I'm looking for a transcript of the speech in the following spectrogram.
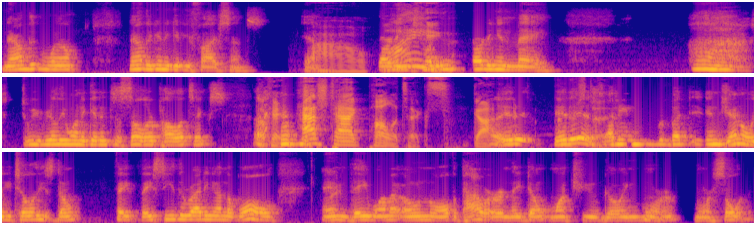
Now that, well, now they're going to give you five cents. Yeah. Wow. Starting, Why? Starting, starting in May. Uh, do we really want to get into solar politics? Okay. Hashtag politics. Got it. It, it is. I mean, but in general, utilities don't, they, they see the writing on the wall and right. they want to own all the power and they don't want you going more, more solar.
